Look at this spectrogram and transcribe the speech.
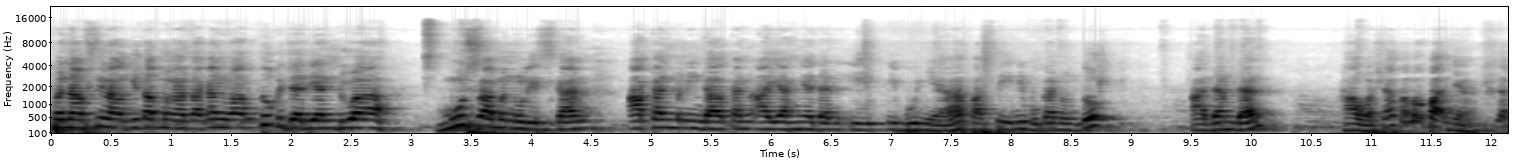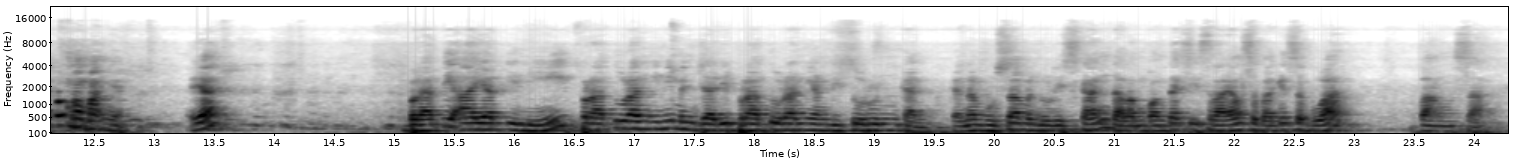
penafsir Alkitab mengatakan waktu kejadian dua Musa menuliskan akan meninggalkan ayahnya dan ibunya pasti ini bukan untuk Adam dan Hawa. Siapa bapaknya? Siapa mamanya? Ya. Berarti ayat ini, peraturan ini menjadi peraturan yang diturunkan karena Musa menuliskan dalam konteks Israel sebagai sebuah bangsa.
